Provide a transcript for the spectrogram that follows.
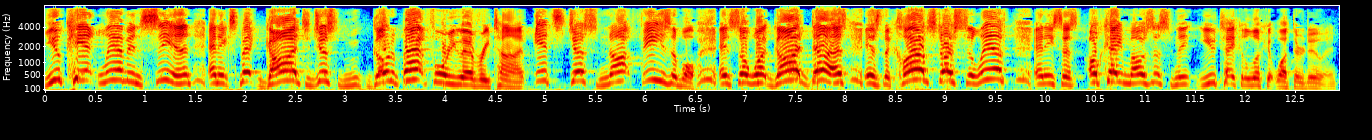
you can't live in sin and expect God to just go to bat for you every time. It's just not feasible. And so what God does is the cloud starts to lift and he says, okay, Moses, you take a look at what they're doing.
